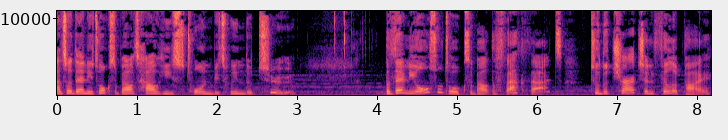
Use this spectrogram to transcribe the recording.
And so then he talks about how he's torn between the two. But then he also talks about the fact that to the church in Philippi,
